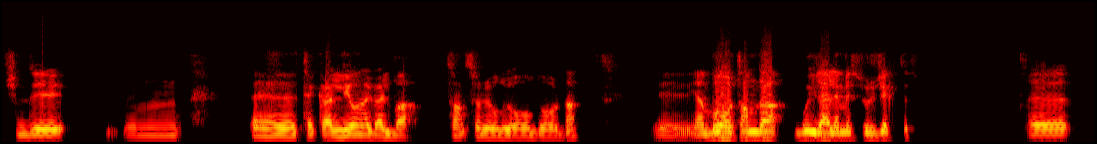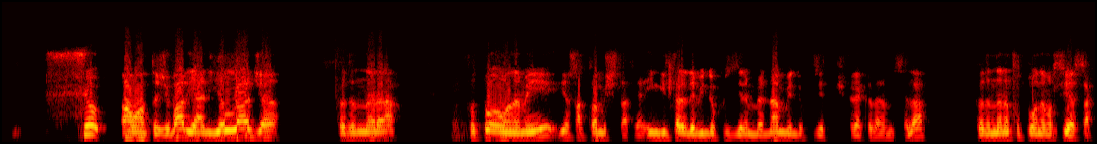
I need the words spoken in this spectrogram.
Şimdi e, tekrar Lyon'a galiba transfer oluyor oldu oradan. E, yani bu ortamda bu ilerleme sürecektir. E, şu avantajı var yani yıllarca kadınlara futbol oynamayı yasaklamışlar. Yani İngiltere'de 1921'den 1971'e kadar mesela kadınların futbol oynaması yasak,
